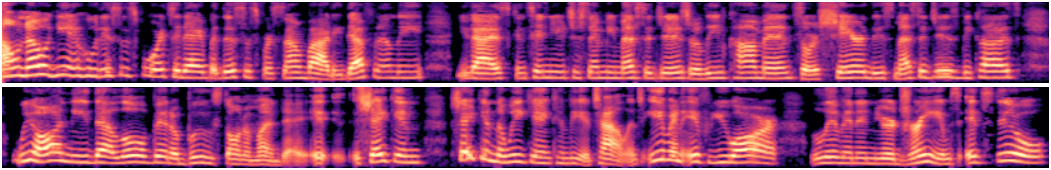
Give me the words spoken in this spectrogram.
I don't know again who this is for today, but this is for somebody. Definitely, you guys continue to send me messages or leave comments or share these messages because we all need that little bit of boost on a Monday. It, shaking, shaking the weekend can be a challenge. Even if you are living in your dreams, it's still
